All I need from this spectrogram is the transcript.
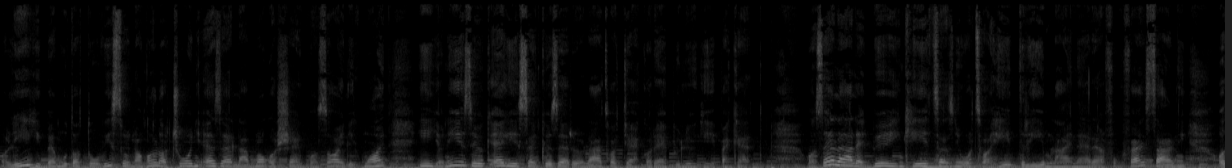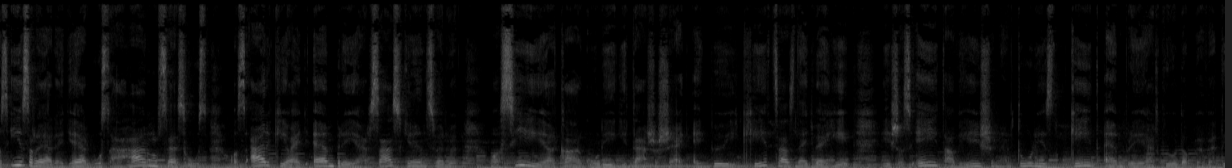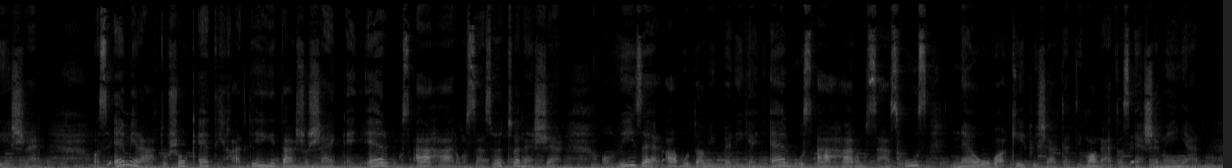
A légi bemutató viszonylag alacsony, ezer láb magasságban zajlik majd, így a nézők egészen közelről láthatják a repülőgépeket. Az eláll egy Boeing 787 Dreamliner-rel fog felszállni, az Izrael egy Airbus A320, az Arkia egy Embraer 195, a CEL Cargo légitársaság egy Boeing 747 és az 8 Aviation and Tourism két Embraer küld a bevetésre. Az Emirátusok Etihad légitársaság egy Airbus A350-essel, a Vizer Abu Dhabi pedig egy Airbus A320 Neo-val képviselteti magát az eseményen.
